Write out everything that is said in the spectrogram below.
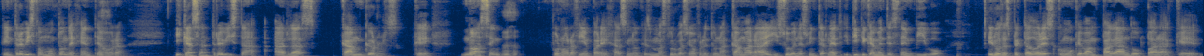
que entrevista a un montón de gente ahora, y que hace entrevista a las cam girls, que no hacen pornografía en pareja, sino que es masturbación frente a una cámara y suben eso a internet y típicamente está en vivo y los espectadores como que van pagando para que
